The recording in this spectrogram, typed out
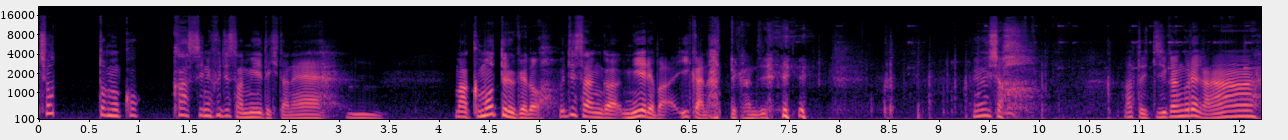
ちょっと向こうかしに富士山見えてきたね。うん。まあ曇ってるけど富士山が見えればいいかなって感じ。よいしょ。あと1時間ぐらいかな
